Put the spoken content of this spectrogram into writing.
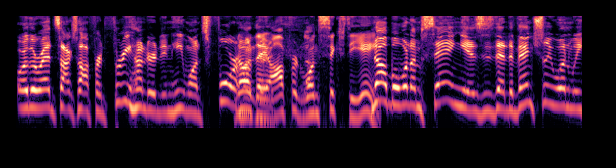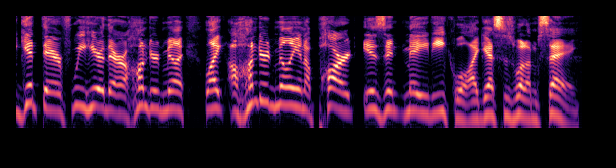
or the Red Sox offered three hundred and he wants four no, they offered 168. No, but what I'm saying is, is that eventually when we get there, if we hear they're a hundred million, like a hundred million apart isn't made equal. I guess is what I'm saying.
